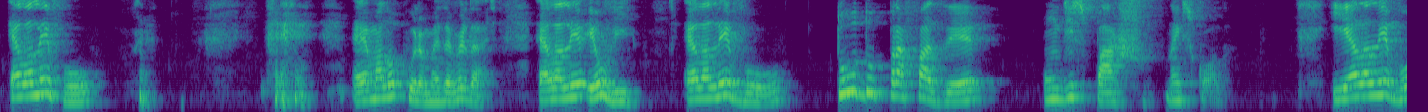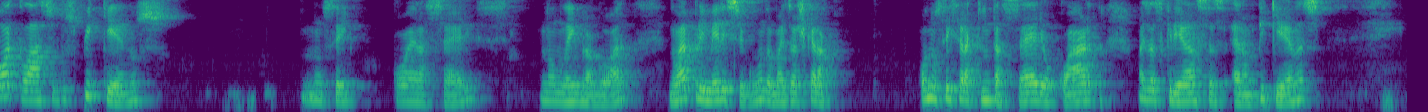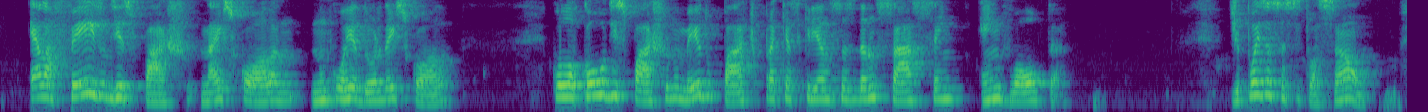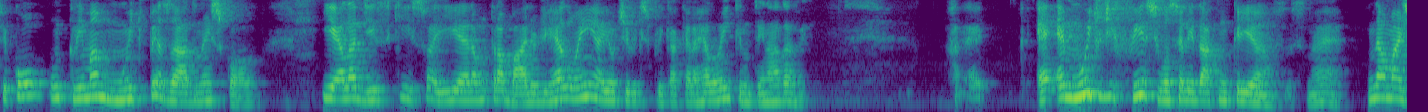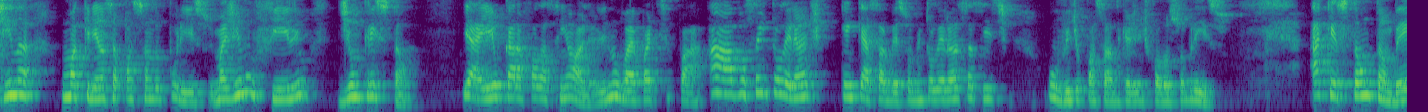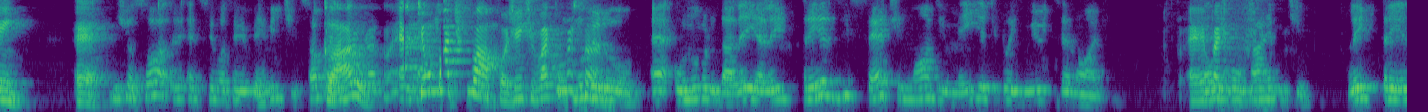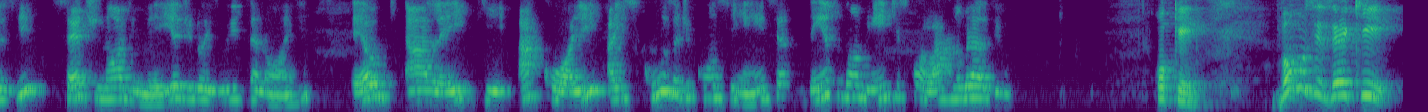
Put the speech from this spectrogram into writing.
ela levou. é uma loucura, mas é verdade. Ela eu vi. Ela levou tudo para fazer um despacho na escola. E ela levou a classe dos pequenos, não sei qual era a série, não lembro agora. Não é primeira e segunda, mas acho que era. Ou não sei se era quinta série ou quarta, mas as crianças eram pequenas. Ela fez o despacho na escola, num corredor da escola, colocou o despacho no meio do pátio para que as crianças dançassem em volta. Depois dessa situação, ficou um clima muito pesado na escola. E ela disse que isso aí era um trabalho de Halloween, aí eu tive que explicar que era Halloween, que não tem nada a ver. É, é muito difícil você lidar com crianças, né? Ainda imagina uma criança passando por isso. Imagina um filho de um cristão. E aí o cara fala assim: olha, ele não vai participar. Ah, você é intolerante. Quem quer saber sobre intolerância, assiste o vídeo passado que a gente falou sobre isso. A questão também é. Deixa eu só, é, se você me permite, só Claro, é aqui é um bate-papo, a gente vai conversando. O número, é, o número da lei é a Lei 13796 de 2019. É, então, repete, vou voltar a repetir. Lei 13796 de 2019 é a lei que acolhe a escusa de consciência dentro do ambiente escolar no Brasil. Ok. Vamos dizer que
